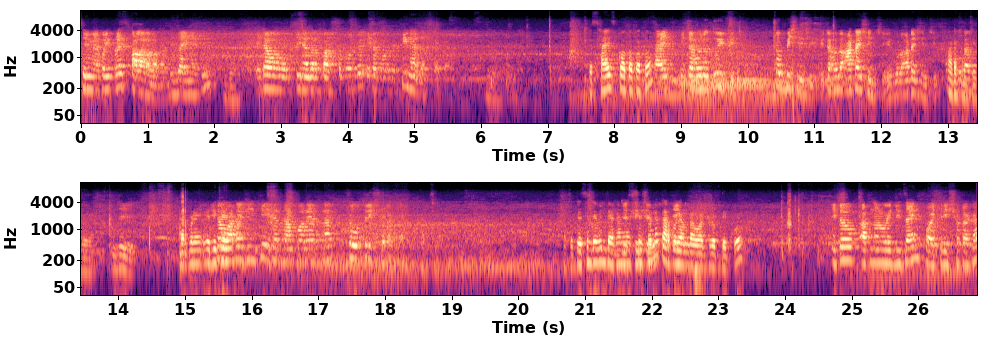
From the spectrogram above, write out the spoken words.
সেম একই প্রাইস কালার আলাদা ডিজাইন একই। এটাও তিন হাজার পাঁচশো পড়বে এটা পড়বে তিন হাজার টাকা। সাইজ কত কত? সাইজ এটা হলো দুই ফিট চব্বিশ ইঞ্চি এটা হলো আঠাইশ ইঞ্চি এগুলো আঠাইশ ইঞ্চি। আঠাশ ইঞ্চি করে। জি। তারপরে এদিকে আঠাইশ ইঞ্চি এটার দাম পড়ে আপনার চৌত্রিশশো টাকা। আচ্ছা। আচ্ছা ড্রেসিং টেবিল দেখানো শেষ হলে তারপরে আমরা ওয়ার্ড্রপ দেখব। এটাও আপনার ওই ডিজাইন পঁয়ত্রিশশো টাকা।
